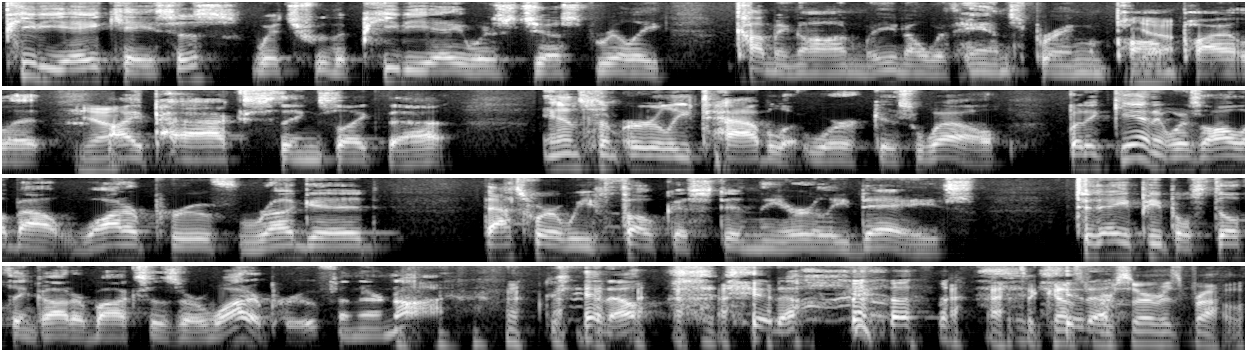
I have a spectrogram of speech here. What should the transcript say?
PDA cases, which the PDA was just really coming on, you know, with Handspring and Palm yeah. Pilot, yeah. iPAQs, things like that, and some early tablet work as well. But again, it was all about waterproof, rugged. That's where we focused in the early days. Today, people still think otter boxes are waterproof, and they're not. you know, you know. That's a customer you know? service problem.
